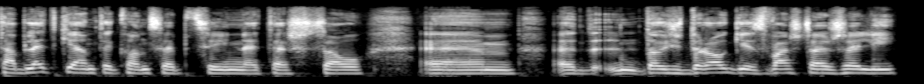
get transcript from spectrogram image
tabletki antykoncepcyjne też są dość drogie, zwłaszcza jeżeli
